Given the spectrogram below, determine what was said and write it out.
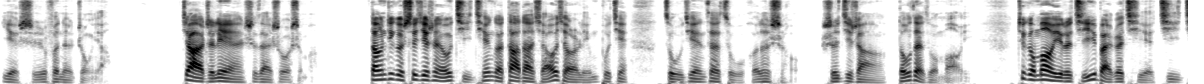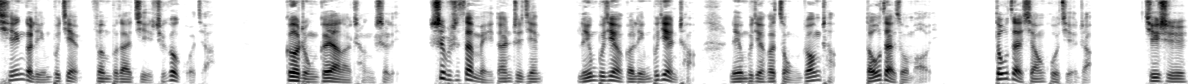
也十分的重要。价值链是在说什么？当这个世界上有几千个大大小小的零部件组件在组合的时候，实际上都在做贸易。这个贸易的几百个企业、几千个零部件分布在几十个国家、各种各样的城市里，是不是在每单之间，零部件和零部件厂、零部件和总装厂都在做贸易，都在相互结账？其实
